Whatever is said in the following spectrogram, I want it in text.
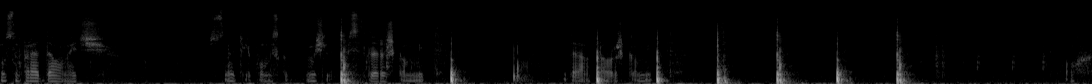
Може да направя дал меч. Ще знаете ли какво мисля, мисля, мислите да ръшкам мид? Да, направо ръшкам мид. Ох,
